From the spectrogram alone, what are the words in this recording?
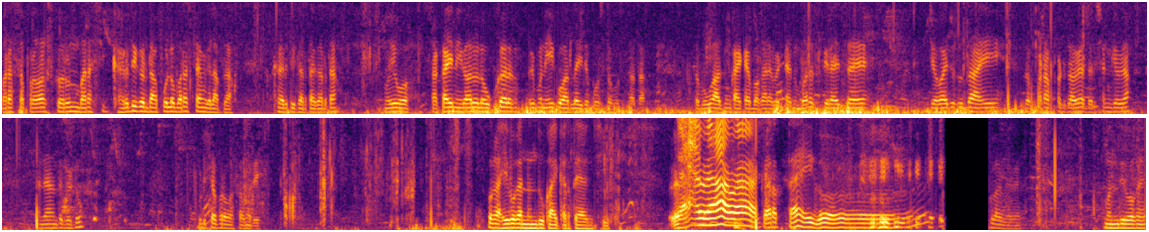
बराचसा प्रवास करून बराचशी खरेदी कर दापोला बराच टाईम गेला आपला. खरेदी करता करता म्हणजे सकाळी निघालो लवकर तरी पण एक वाजला इथे पोचता पोचता आता. तर बघू अजून काय काय बघायला भेटतं. अजून बरंच फिरायचं आहे. जेवायचं सुद्धा आहे. तर फटाफट जाऊया दर्शन घेऊया. आणि त्यानंतर भेटू पुढच्या प्रवासामध्ये. बघा ही बघा नंदू काय करताय आमची. व्या व्या व्या करताय गो. मंदिर बघा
